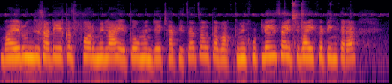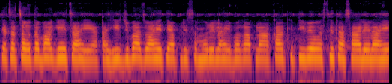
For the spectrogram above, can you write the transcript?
बाही रुंदीसाठी एकच फॉर्म्युला आहे तो म्हणजे छातीचा चौथा भाग. तुम्ही कुठल्याही साईजची बाही कटिंग करा त्याचा चौथा भाग घ्यायचा आहे. आता ही जी बाजू आहे ती आपली समोरील आहे. बघा आपला आकार किती व्यवस्थित असा आलेला आहे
